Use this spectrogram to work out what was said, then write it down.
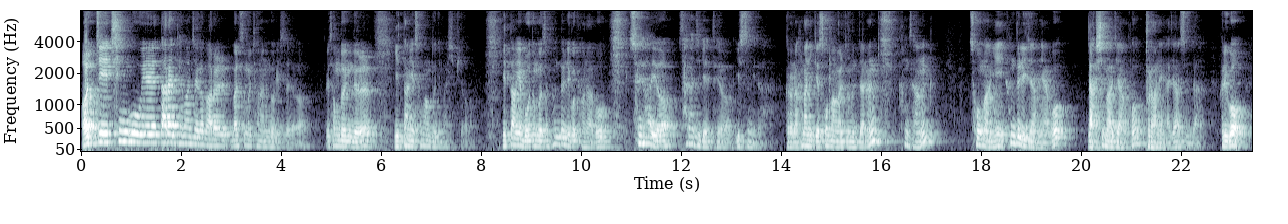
어찌 친구의 딸한테만 제가 말을 말씀을 전하는 거겠어요. 우리 성도님들 이 땅에 소망 두지 마십시오. 이 땅의 모든 것은 흔들리고 변하고 쇠하여 사라지게 되어 있습니다. 그러나 하나님께 소망을 두는 자는 항상 소망이 흔들리지 아니하고 낙심하지 않고 불안해하지 않습니다. 그리고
